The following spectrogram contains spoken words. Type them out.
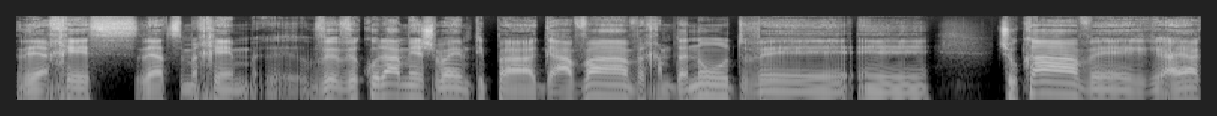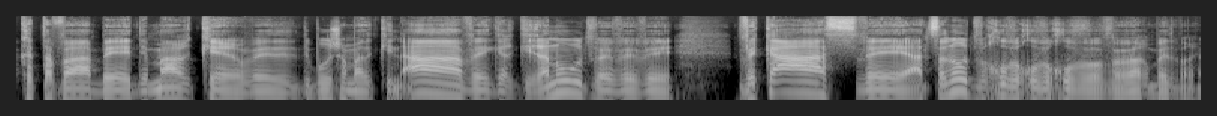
לייחס לעצמכם, ו- וכולם יש בהם טיפה גאווה וחמדנות ותשוקה, והיה כתבה בדה מרקר ודיברו שם על קנאה וגרגרנות ו- ו- ו- וכעס ועצלנות וכו' וכו' וכו' והרבה דברים.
